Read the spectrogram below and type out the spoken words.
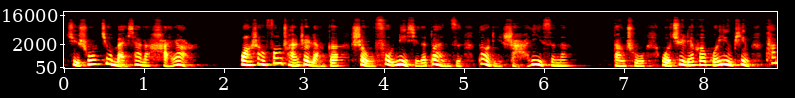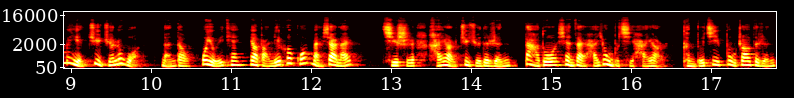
据说就买下了海尔。网上疯传这两个首富逆袭的段子，到底啥意思呢？当初我去联合国应聘，他们也拒绝了我。难道我有一天要把联合国买下来？其实海尔拒绝的人大多现在还用不起海尔，肯德基不招的人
